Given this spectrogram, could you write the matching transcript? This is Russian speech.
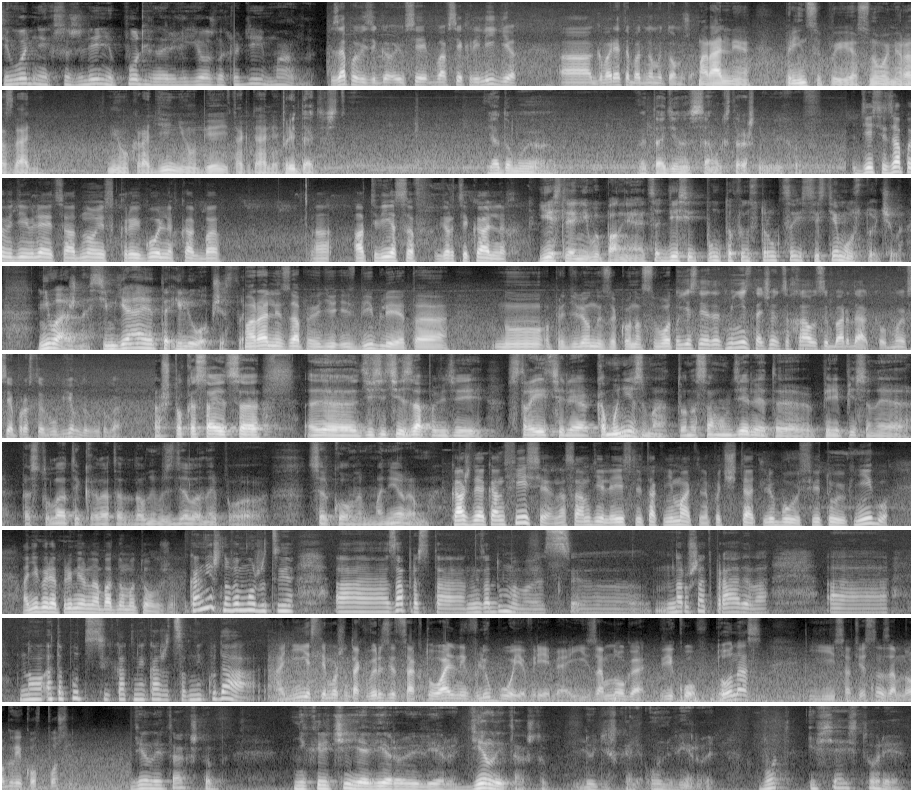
Сегодня, к сожалению, подлинно религиозных людей мало. Заповеди все- во всех религиях а, говорят об одном и том же. Моральные принципы и основы мироздания. Не укради, не убей и так далее. Предательство. Я думаю, это один из самых страшных грехов. Десять заповедей является одной из краеугольных как бы отвесов вертикальных Если они выполняются, 10 пунктов инструкции, система устойчива. Неважно, семья это или общество. Моральные заповеди из Библии – это ну, определенный законосвод. Ну, Если это отменить, начнется хаос и бардак. Мы все просто убьем друг друга. Что касается э, десяти заповедей строителя коммунизма, то на самом деле это переписанные постулаты, когда-то давным сделаны по церковным манерам. Каждая конфессия, на самом деле, если так внимательно почитать любую святую книгу, они говорят примерно об одном и том же. Конечно, вы можете а, запросто, не задумываясь, э, нарушать правила, а, но это путь, как мне кажется, в никуда. Они, если можно так выразиться, актуальны в любое время и за много веков до нас, и, соответственно, за много веков после. Делай так, чтобы не кричи «я верую, верую». Делай так, чтобы люди сказали «он верует». Вот и вся история.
